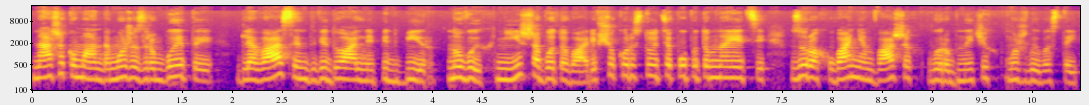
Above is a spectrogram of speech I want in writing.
Наша команда може зробити для вас індивідуальний підбір нових ніж або товарів, що користуються попитом на Etsy, з урахуванням ваших виробничих можливостей.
